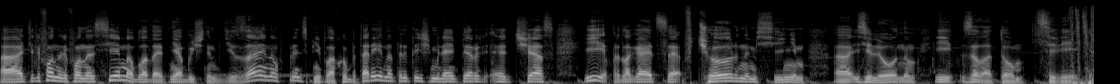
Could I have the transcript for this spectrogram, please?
А телефон iPhone S7 обладает необычным дизайном, в принципе, неплохой батареей на 3000 мАч и предлагается в черном, синем, э, зеленом и золотом цвете.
